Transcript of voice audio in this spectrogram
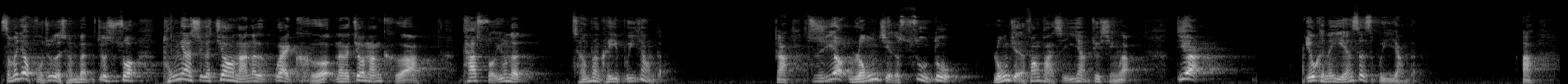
什么叫辅助的成分？就是说，同样是个胶囊那个外壳，那个胶囊壳啊，它所用的成分可以不一样的，啊，只要溶解的速度、溶解的方法是一样就行了。第二，有可能颜色是不一样的，啊，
